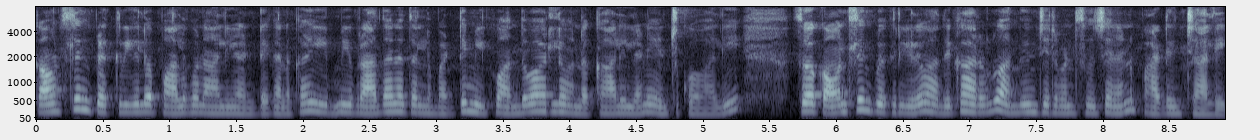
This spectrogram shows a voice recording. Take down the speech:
కౌన్సిలింగ్ ప్రక్రియలో పాల్గొనాలి అంటే కనుక ఈ మీ ప్రాధాన్యతలను బట్టి మీకు అందుబాటులో ఉన్న ఖాళీలను ఎంచుకోవాలి. సో, కౌన్సిలింగ్ ప్రక్రియలో అధికారులు అందించేటువంటి సూచనలను పాటించాలి.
